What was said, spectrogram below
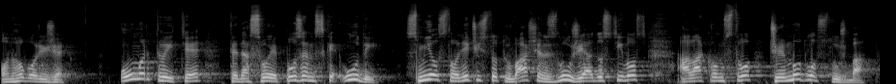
On hovorí, že umrtvite teda svoje pozemské údy, smilstvo, nečistotu, vášen, zlú žiadostivosť a lakomstvo, čo je modloslužba.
